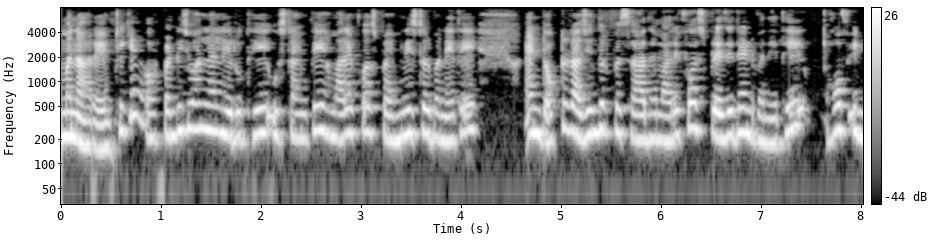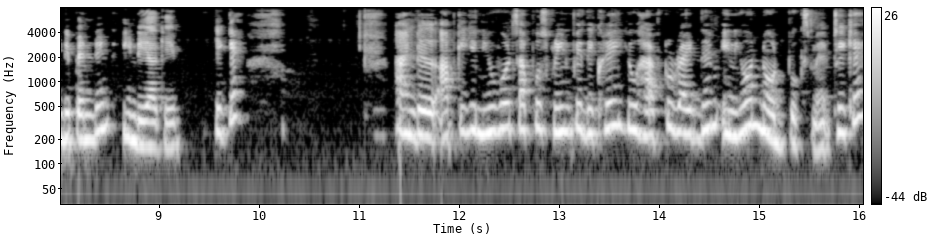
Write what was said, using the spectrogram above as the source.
मना रहे हैं ठीक है? और पंडित जवाहरलाल नेहरू थे उस टाइम पे हमारे फ़र्स्ट प्राइम मिनिस्टर बने थे एंड डॉक्टर राजेंद्र प्रसाद हमारे फ़र्स्ट प्रेसिडेंट बने थे ऑफ़ इंडिपेंडेंट इंडिया के ठीक है? एंड uh, आपके ये न्यू वर्ड्स आपको स्क्रीन पे दिख रहे हैं you have to write them in your notebooks में ठीक है?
